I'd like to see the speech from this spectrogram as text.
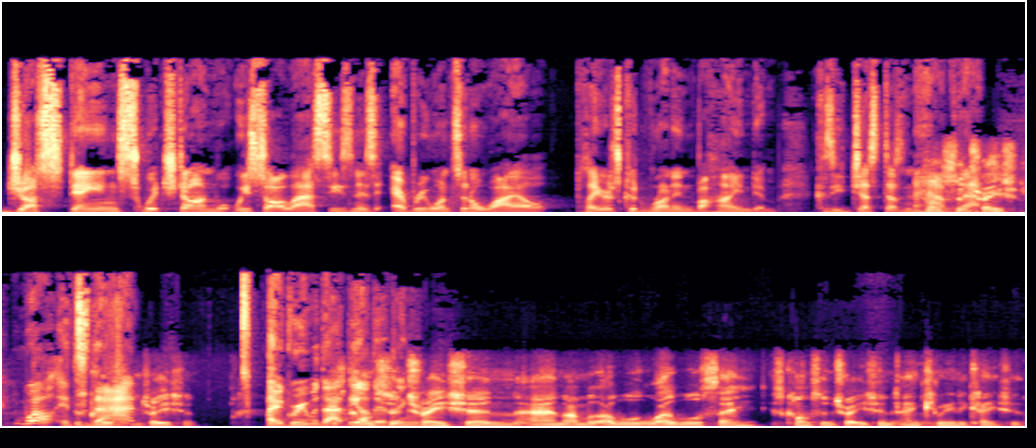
just staying switched on. What we saw last season is every once in a while, players could run in behind him because he just doesn't have Concentration. that. Well, it's, that. concentration. I agree with that. It's the other thing, concentration, and I'm, I will, I will say it's concentration and communication.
